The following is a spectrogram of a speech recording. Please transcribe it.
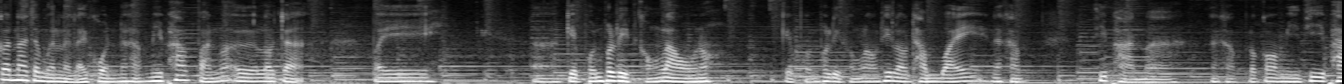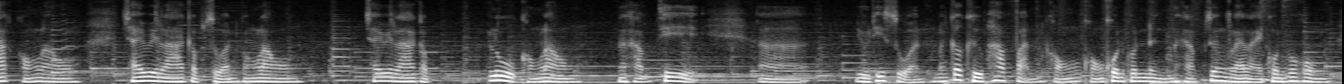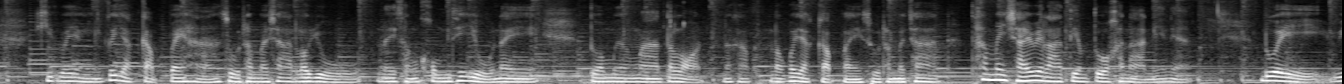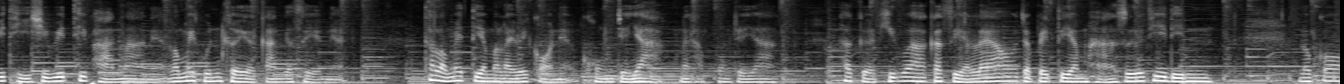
ก็น่าจะเหมือนหลาย ๆ คนนะครับ มีภาพฝันว่าเออเราจะไปเก็บผลผลิตของเราเนาะเก็บผลผลิตของเราที่เราทำไว้นะครับ ที่ผ่านมา นะครับ แล้วก็มีที่พักของเราใช้เวลากับสวนของเรา ใช้เวลากับลูกของเรานะครับที่อยู่ที่สวนมันก็คือภาพฝันของของคนคนหนึ่งนะครับ ซึ่งหลายๆ คนก็คงคิดไว้อย่างนี้ก็อยากกลับไปหาสู่ธรรมชาติเราอยู่ในสังคมที่อยู่ในตัวเมืองมาตลอดนะครับ เราก็อยากกลับไปสู่ธรรมชาติ ถ้าไม่ใช้เวลาเตรียมตัวขนาดนี้เนี่ย ด้วยวิถีชีวิตที่ผ่านมาเนี่ยเราไม่คุ้นเคยกับการเกษตรเนี่ยถ้าเราไม่เตรียมอะไรไว้ก่อนเนี่ยคงจะยากนะครับคงจะยาก ถ้าเกิดคิดว่าเกษียณแล้วจะไปเตรียมหาซื้อที่ดิน แล้วก็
